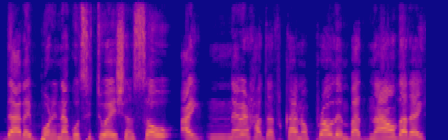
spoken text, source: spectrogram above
that I born in a good situation, so I never had that kind of problem. But now that I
